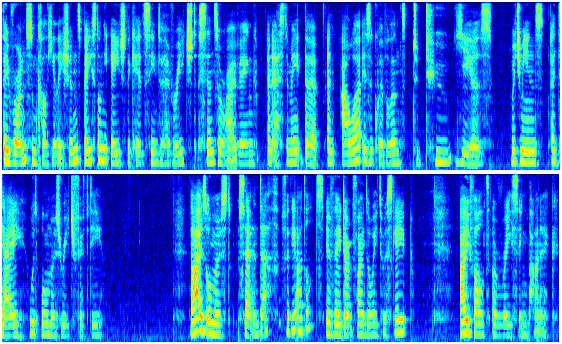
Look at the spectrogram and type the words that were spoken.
They run some calculations based on the age the kids seem to have reached since arriving and estimate that an hour is equivalent to two years, which means a day would almost reach 50. That is almost certain death for the adults if they don't find a way to escape. I felt a racing panic.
